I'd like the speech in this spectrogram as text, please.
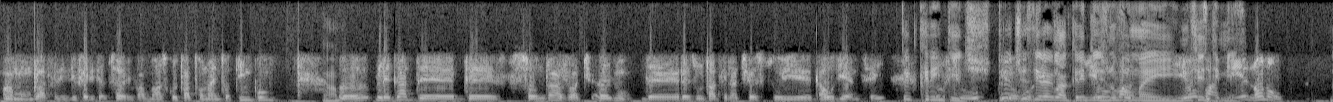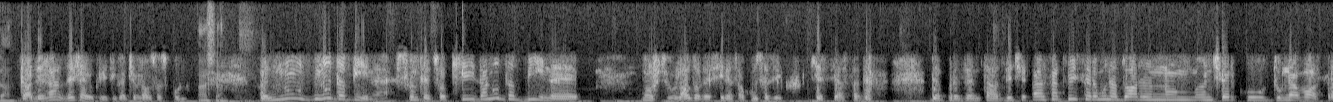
am umblat prin diferite țări, v-am ascultat online tot timpul. Da. Uh, legat de, de sondajul, ace- uh, nu, de rezultatele acestui audienței. De Nu critici. știu, Treceți eu- direct la critici, eu nu vă mai... Nu eu fiți va- timizi. Nu, nu. Da. Dar deja, deja e o critică ce vreau să spun. Așa. Nu, nu dă bine. Sunteți ok, dar nu dă bine, nu știu, laudă de sine sau cum să zic, chestia asta de, de a prezenta. Deci asta ar trebui să rămână doar în, în cercul dumneavoastră.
